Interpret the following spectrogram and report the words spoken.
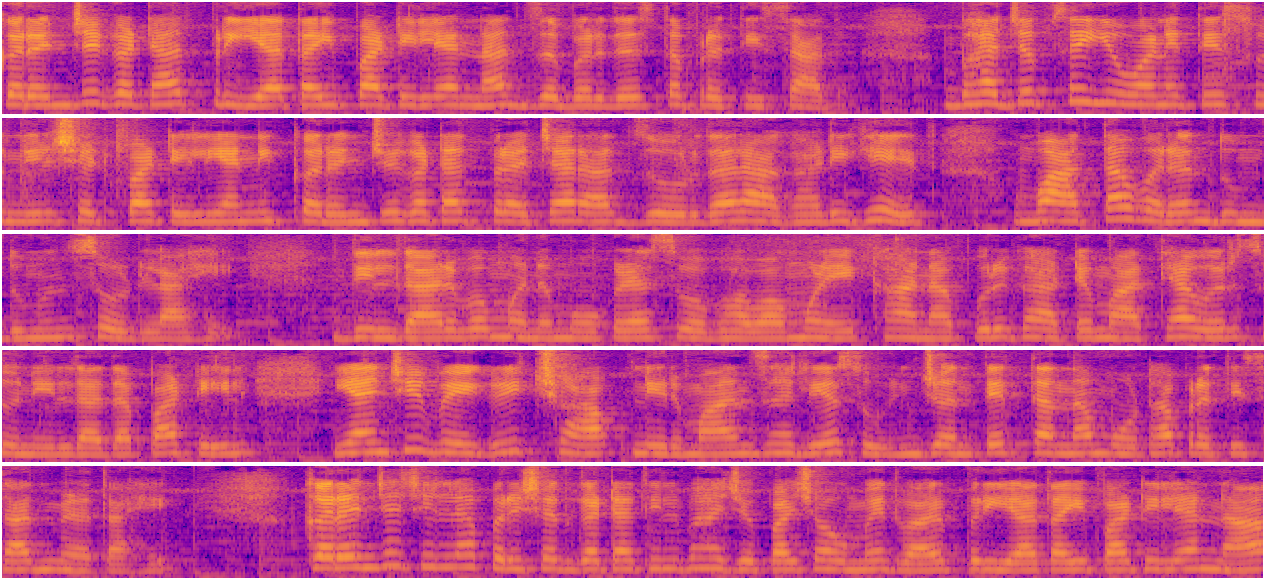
करंजे गटात प्रियाताई पाटील यांना जबरदस्त प्रतिसाद. भाजपचे युवा नेते सुनील शेट पाटील यांनी करंजे गटात प्रचारात जोरदार आघाडी घेत वातावरण दुमदुमून सोडलं आहे. दिलदार व मनमोकळ्या स्वभावामुळे खानापूर घाट माथ्यावर सुनीलदादा पाटील यांची वेगळी छाप निर्माण झाली असून जनतेत त्यांना मोठा प्रतिसाद मिळत आहे. करंजे जिल्हा परिषद गटातील भाजपाच्या उमेदवार प्रियाताई पाटील यांना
